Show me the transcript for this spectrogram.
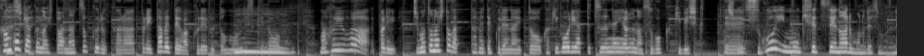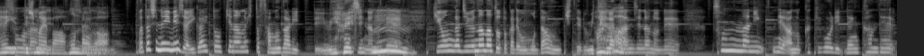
観光客の人は夏来るからやっぱり食べてはくれると思うんですけどうん真冬はやっぱり地元の人が食べてくれないとかき氷やって通年やるのはすごく厳しくて。確かにすごいもう季節性のあるものですもんね言ってしまえば本来は。私のイメージは意外と沖縄の人寒がりっていうイメージなので、うん。気温が17度とかでももうダウン着てるみたいな感じなので、そんなにねあのかき氷年間で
